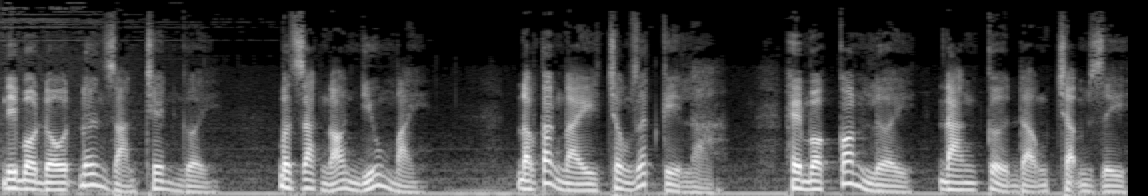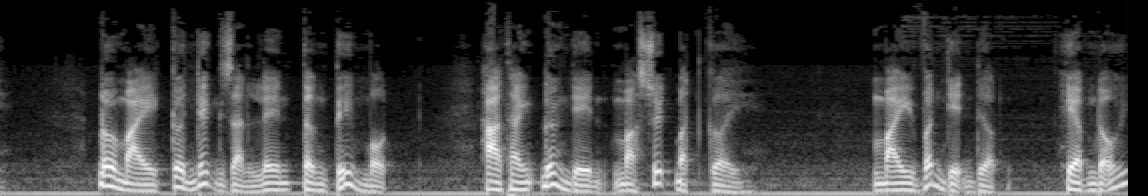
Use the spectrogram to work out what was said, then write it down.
Nhìn bộ đồ đơn giản trên người, Bất giác nó nhíu mày. Động tác này trông rất kỳ lạ. Hề một con lười đang cử động chậm gì. Đôi mày cơ nhích dần lên từng tí một. Hà Thành đương nhìn mà suýt bật cười. Mày vẫn nhịn được, Hiểm nỗi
